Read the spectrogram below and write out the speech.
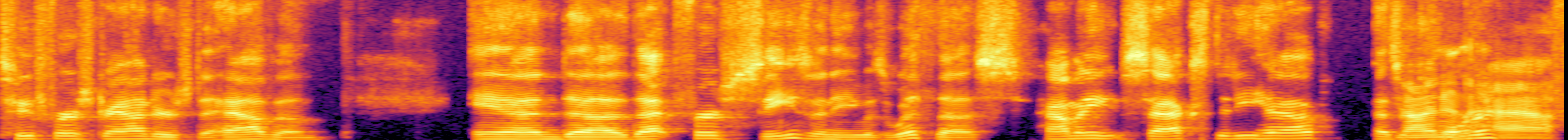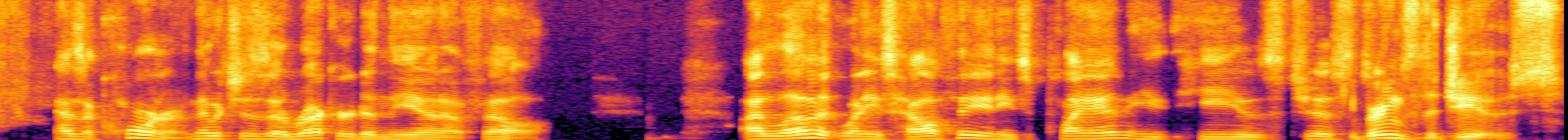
Two first rounders to have him. And uh, that first season he was with us. How many sacks did he have as a corner? and a half. As a corner, which is a record in the NFL. I love it when he's healthy and he's playing. He he is just he brings the juice.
